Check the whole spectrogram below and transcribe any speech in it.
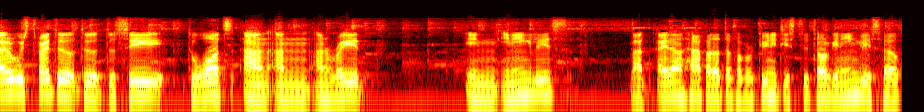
I always try to, to, to see to watch and, and, and read in in English but I don't have a lot of opportunities to talk in English so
